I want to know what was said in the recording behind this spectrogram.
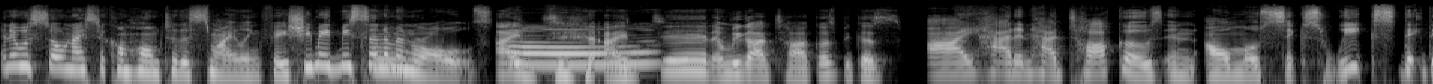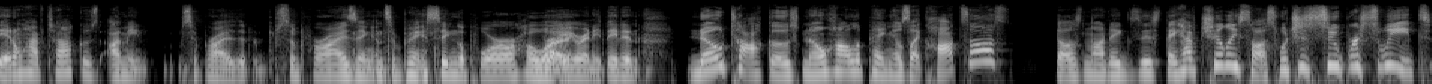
and it was so nice to come home to the smiling face. She made me cinnamon oh. rolls. I did. I did, and we got tacos because I hadn't had tacos in almost six weeks. They, they don't have tacos. I mean, surprising, surprising in Singapore or Hawaii Right. or anything. They didn't. No tacos, no jalapenos. Like hot sauce does not exist. They have chili sauce, which is super sweet.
